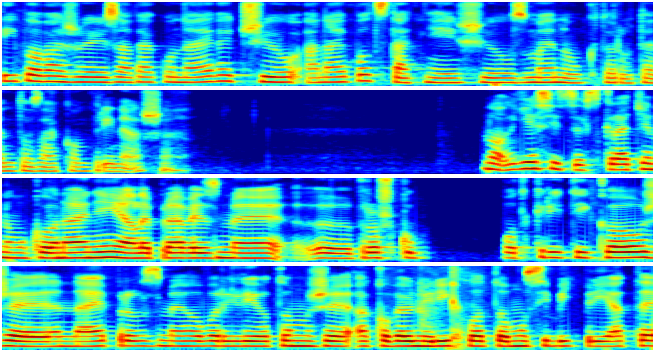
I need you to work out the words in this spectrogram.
ty považuješ za takú najväčšiu a najpodstatnejšiu zmenu, ktorú tento zákon prináša? No, je síce v skratenom konaní, ale práve sme e, trošku pod kritikou, že najprv sme hovorili o tom, že ako veľmi rýchlo to musí byť prijaté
